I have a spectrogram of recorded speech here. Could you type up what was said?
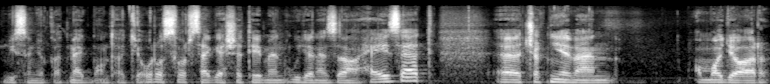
viszonyokat megmondhatja. Oroszország esetében ugyanez a helyzet, csak nyilván a magyar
